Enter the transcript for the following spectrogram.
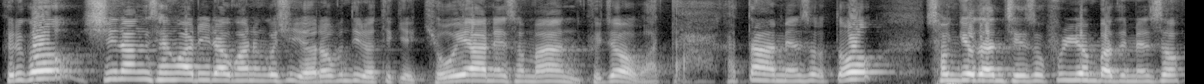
그리고 신앙생활이라고 하는 것이 여러분들이 어떻게? 교회 안에서만 그저 왔다 갔다 하면서 또 선교단체에서 훈련받으면서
